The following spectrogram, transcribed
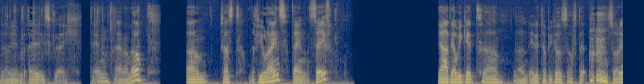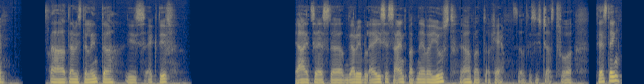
variable a is gleich 10 I don't know. Um, just a few lines then save yeah there we get um, an editor because of the sorry uh, there is the linter is active yeah it says the variable a is assigned but never used yeah but okay so this is just for testing.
